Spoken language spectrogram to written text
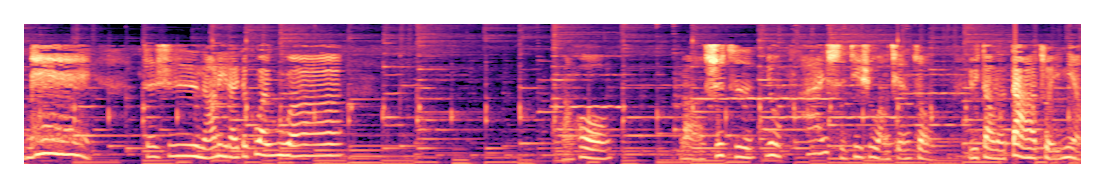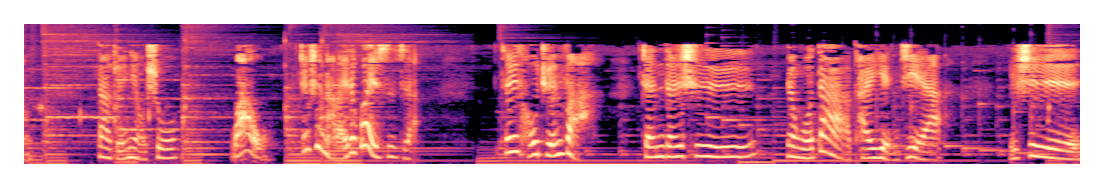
咩，这是哪里来的怪物啊？”然后老狮子又开始继续往前走。遇到了大嘴鸟，大嘴鸟说：“哇哦，这是哪来的怪狮子啊？这一头卷发真的是让我大开眼界啊！”于是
